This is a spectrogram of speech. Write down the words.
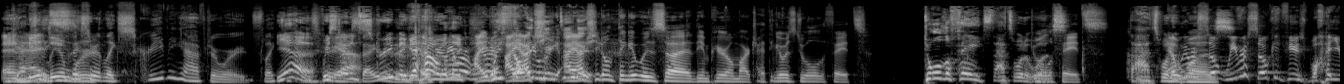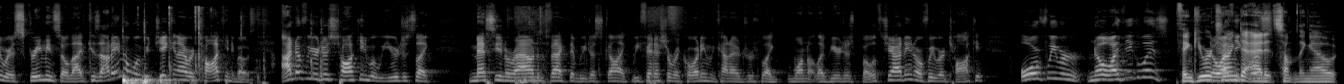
and yeah, me and Liam were started like screaming afterwards. Like Yeah, we started excited screaming, about and then Yeah, we were we like, were- I, we were I actually did I it. actually don't think it was uh, the Imperial March. I think it was Duel of the Fates. Duel of the Fates. That's what it Duel was. of Fates. That's what and it we was. were so we were so confused why you were screaming so loud because I don't know what we, Jake and I were talking about. I don't know if we were just talking but we were just like messing around and the fact that we just kind of like we finished a recording we kind of just like one like we were just both chatting or if we were talking or if we were no I think it was I think you were no, trying to was- edit something out.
